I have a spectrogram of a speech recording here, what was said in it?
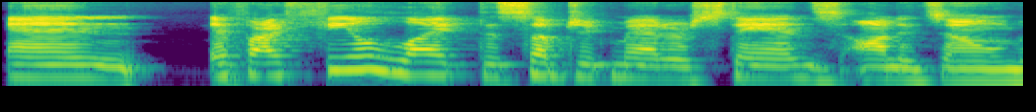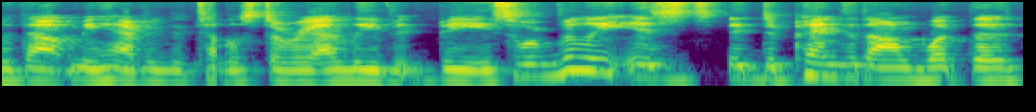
and if I feel like the subject matter stands on its own without me having to tell a story, I leave it be. So it really is it depended on what the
